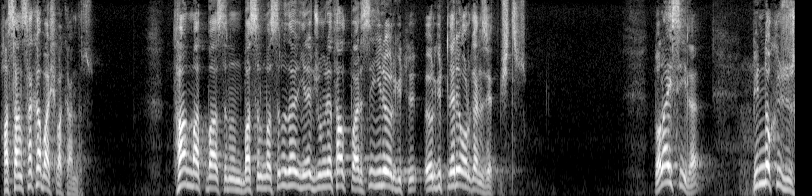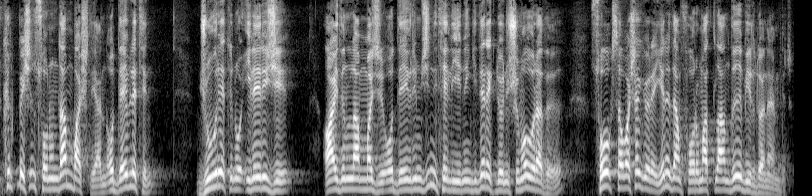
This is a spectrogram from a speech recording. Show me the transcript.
Hasan Saka başbakandır. Tam matbaasının basılmasını da yine Cumhuriyet Halk Partisi il örgütü, örgütleri organize etmiştir. Dolayısıyla 1945'in sonundan başlayan o devletin, Cumhuriyet'in o ilerici, aydınlanmacı, o devrimci niteliğinin giderek dönüşüme uğradığı, Soğuk Savaş'a göre yeniden formatlandığı bir dönemdir.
